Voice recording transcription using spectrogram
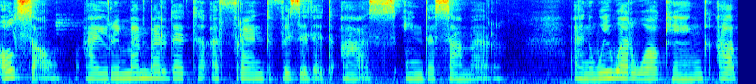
Also, I remember that a friend visited us in the summer, and we were walking up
